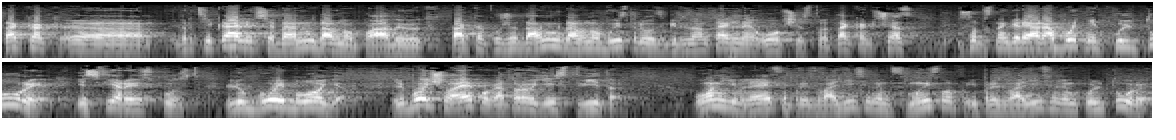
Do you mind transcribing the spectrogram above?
Так как э, вертикали все давным-давно падают, так как уже давным-давно выстроилось горизонтальное общество, так как сейчас, собственно говоря, работник культуры и сферы искусств, любой блогер, любой человек, у которого есть твиттер, он является производителем смыслов и производителем культуры,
